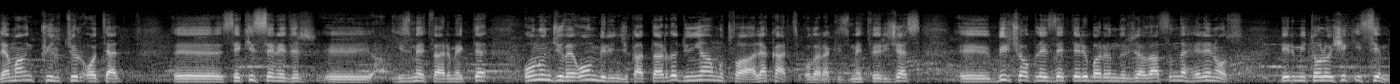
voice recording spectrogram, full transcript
Leman Kültür Otel. 8 senedir e, hizmet vermekte. 10. ve 11. katlarda Dünya Mutfağı alakart olarak hizmet vereceğiz. E, Birçok lezzetleri barındıracağız. Aslında Helenos bir mitolojik isim.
